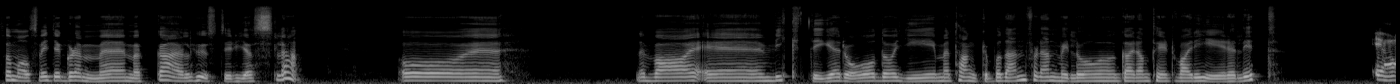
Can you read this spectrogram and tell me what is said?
så må vi ikke glemme møkka eller husdyrgjødsla. Og eh, hva er viktige råd å gi med tanke på den, for den vil jo garantert variere litt? Ja.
